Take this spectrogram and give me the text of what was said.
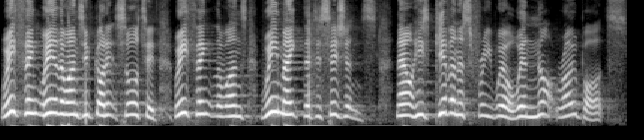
We think we're the ones who've got it sorted. We think the ones, we make the decisions. Now, He's given us free will. We're not robots.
